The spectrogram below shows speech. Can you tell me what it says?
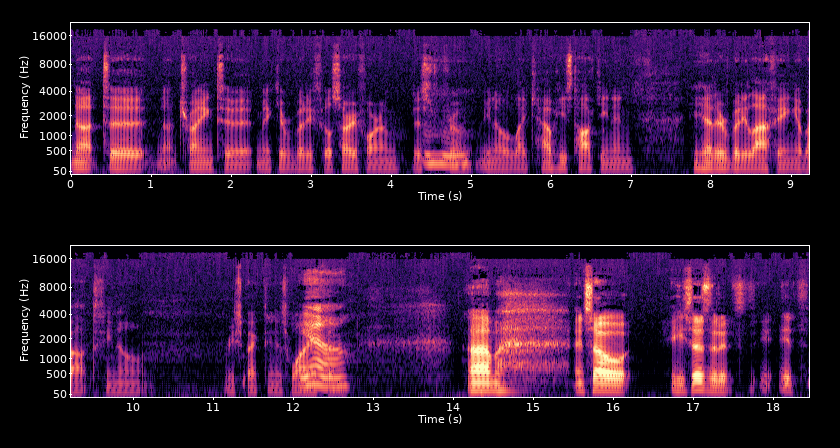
not uh, not trying to make everybody feel sorry for him, just Mhm. from you know like how he's talking, and he had everybody laughing about you know respecting his wife. yeah. And, um, and so he says that it's it's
